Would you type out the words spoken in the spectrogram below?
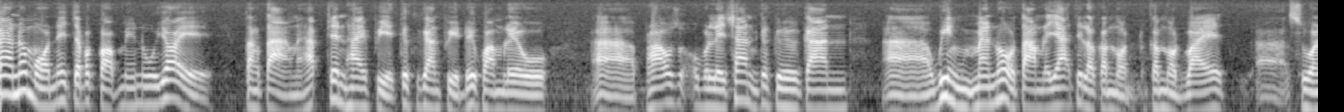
Manual Mode นี่จะประกอบเมนูย่อยต่างๆนะครับ เช่น High Feed ก็คือการฟีดด้วยความเร็ว Pulse Operation ก็คือการวิ่งแมนนวลตามระยะที่เรากำหนดกำหนดไว้ ส่วน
